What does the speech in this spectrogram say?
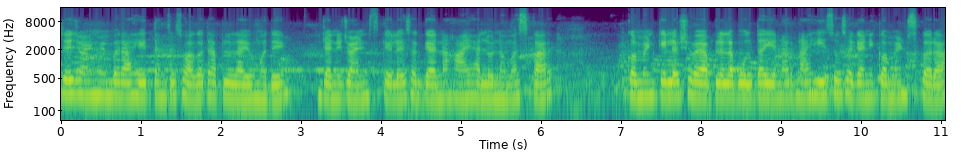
जे जॉईंट मेंबर आहेत त्यांचं स्वागत आहे आपल्या लाईव्हमध्ये ज्यांनी जॉईन्स केलं आहे सगळ्यांना हाय हॅलो नमस्कार. कमेंट केल्याशिवाय आपल्याला बोलता येणार नाही सो सगळ्यांनी कमेंट्स करा.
